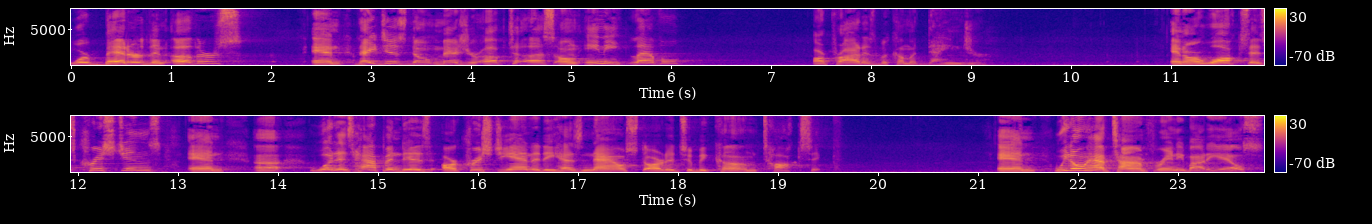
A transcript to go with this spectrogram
we're better than others, and they just don't measure up to us on any level, our pride has become a danger. And our walks as Christians, and uh, what has happened is our Christianity has now started to become toxic. And we don't have time for anybody else,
